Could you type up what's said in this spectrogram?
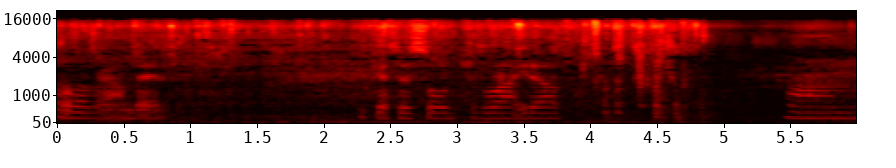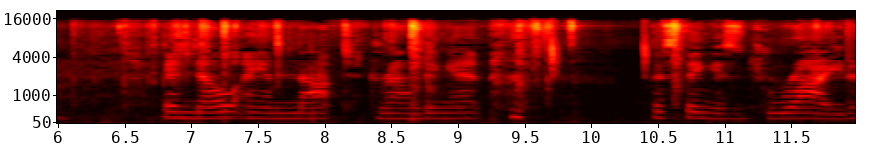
all around it because it's so dried up. Um, and no, I am not drowning it. this thing is dried.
